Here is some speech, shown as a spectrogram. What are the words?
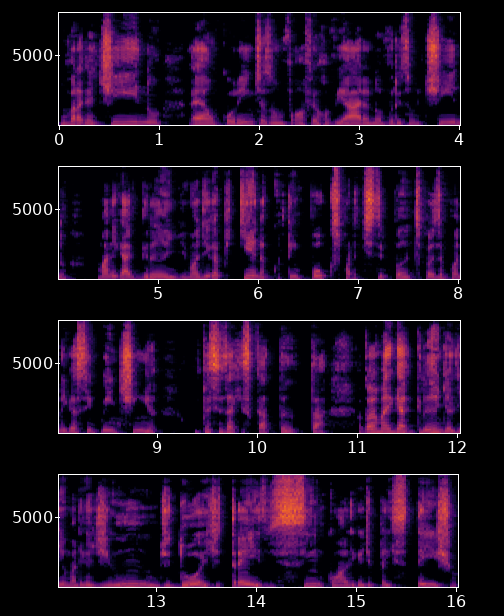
Um Bragantino, é, um Corinthians, um, uma Ferroviária, um Novo Horizontino. Uma liga grande, uma liga pequena, que tem poucos participantes. Por exemplo, uma liga cinquentinha. Não precisa arriscar tanto, tá? Agora uma liga grande ali, uma liga de 1, de 2, de 3, de 5, uma liga de Playstation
